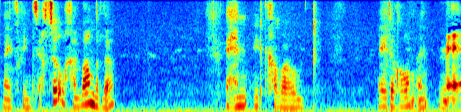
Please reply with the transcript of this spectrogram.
mijn vriend zegt, zullen we gaan wandelen? En ik gewoon wederom een nee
